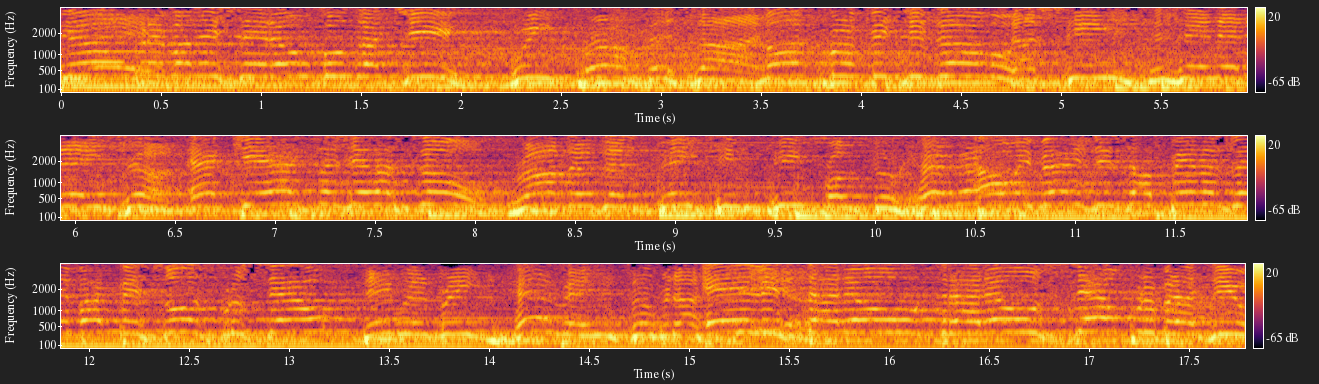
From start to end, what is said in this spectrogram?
não prevalecerão contra ti. Nós profetizamos é que essa geração, ao invés de apenas levar pessoas para o céu, eles darão, trarão o céu para o Brasil.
